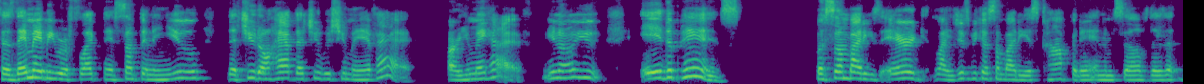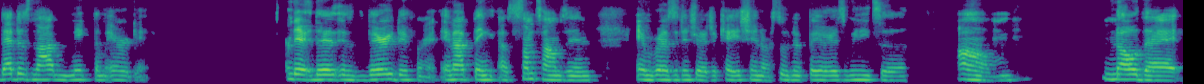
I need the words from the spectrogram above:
Because they may be reflecting something in you that you don't have that you wish you may have had, or you may have. You know, you it depends. But somebody's arrogant, like just because somebody is confident in themselves, does that does not make them arrogant there, there is very different. And I think uh, sometimes in in residential education or student affairs, we need to um, know that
